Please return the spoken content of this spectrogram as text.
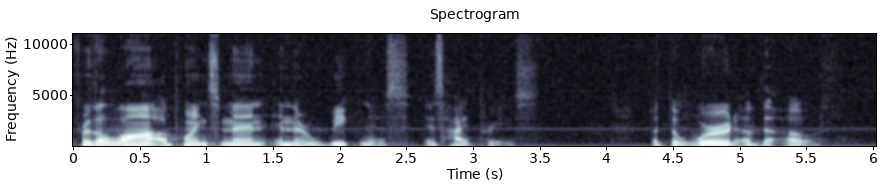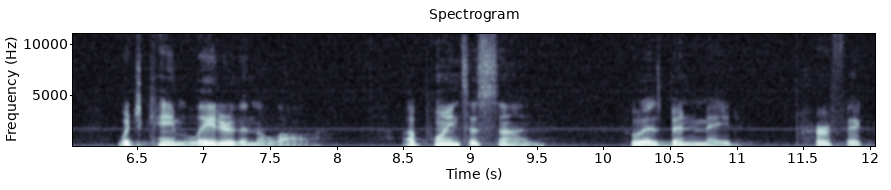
For the law appoints men in their weakness as high priests, but the word of the oath, which came later than the law, appoints a son who has been made perfect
